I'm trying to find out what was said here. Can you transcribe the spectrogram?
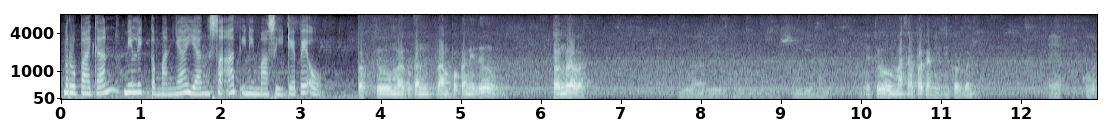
merupakan milik temannya yang saat ini masih DPO. Waktu melakukan perampokan itu tahun berapa? 2009. Itu mas apa kan ini korban? Saya pukul,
